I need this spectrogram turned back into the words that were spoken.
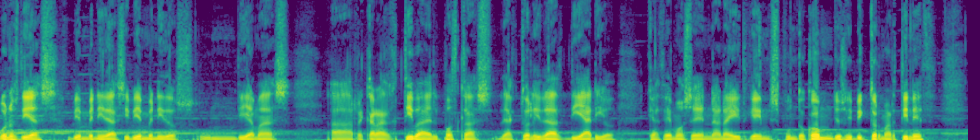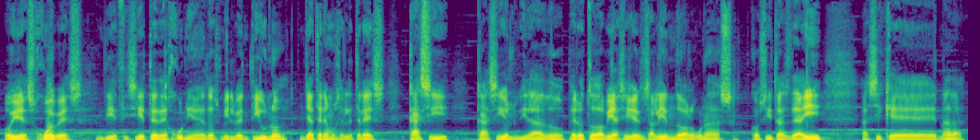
Buenos días, bienvenidas y bienvenidos un día más a Recarga Activa, el podcast de actualidad diario que hacemos en anightgames.com. Yo soy Víctor Martínez. Hoy es jueves 17 de junio de 2021. Ya tenemos el E3 casi, casi olvidado, pero todavía siguen saliendo algunas cositas de ahí. Así que nada,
